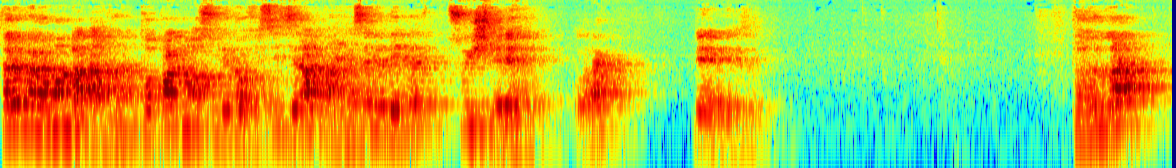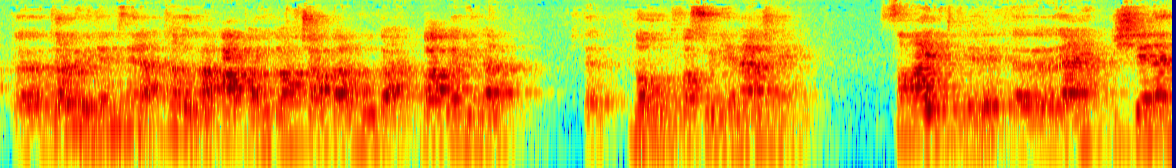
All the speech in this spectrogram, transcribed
Tarım ve Orman Bakanlığı, Toprak Mahsulleri Ofisi, Ziraat Bankası ve Devlet Su İşleri olarak verebiliriz. Tahıllar, e, tarım ürünlerimiz neler? Tahıllar, arpa, yulaf, çavdar, buğday, baklagiller, işte nohut, fasulye, mercimek, sanayi bitkileri, e, yani işlenen,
